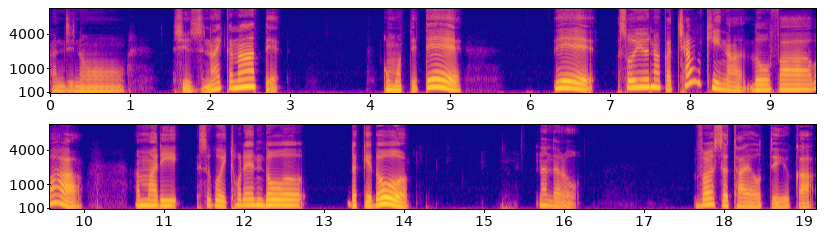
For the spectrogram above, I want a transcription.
感じのシューズないかなって思ってて。でそういうなんかチャンキーなローファーはあんまりすごいトレンドだけど、なんだろう、versatile っていうか、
